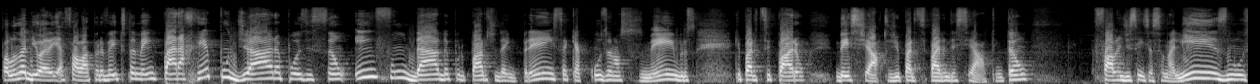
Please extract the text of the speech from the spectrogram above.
falando ali, olha, ia falar, aproveito também para repudiar a posição infundada por parte da imprensa, que acusa nossos membros que participaram deste ato, de participarem desse ato. Então, fala de sensacionalismo,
